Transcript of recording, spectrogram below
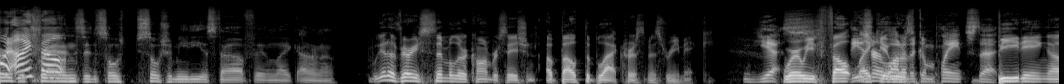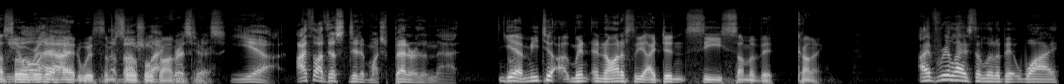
what pandering I felt. And so, social media stuff and like I don't know. We had a very similar conversation about the Black Christmas remake, yes, where we felt These like are a it lot was of the complaints that beating us we all over the had head with some about social Black commentary. Christmas. Yeah, I thought this did it much better than that. Yeah, me too. I mean, and honestly, I didn't see some of it coming. I've realized a little bit why.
